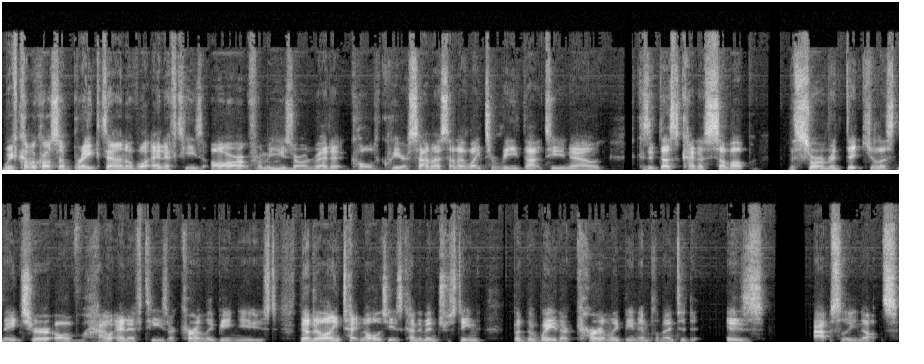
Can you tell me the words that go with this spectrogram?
We've come across a breakdown of what NFTs are from a hmm. user on Reddit called Queer Samus, and I'd like to read that to you now because it does kind of sum up the sort of ridiculous nature of how NFTs are currently being used. The underlying technology is kind of interesting, but the way they're currently being implemented is absolutely nuts.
